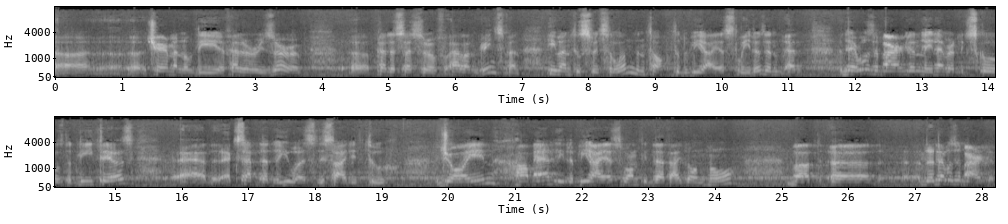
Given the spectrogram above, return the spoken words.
uh, uh, chairman of the Federal Reserve, uh, predecessor of Alan Greenspan, he went to Switzerland and talked to the BIS leaders, and, and there was a bargain. They never disclosed the details, and, except that the U.S. decided to join. How badly the BIS wanted that, I don't know. But uh, th- there was a bargain.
